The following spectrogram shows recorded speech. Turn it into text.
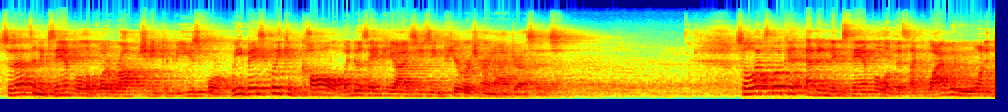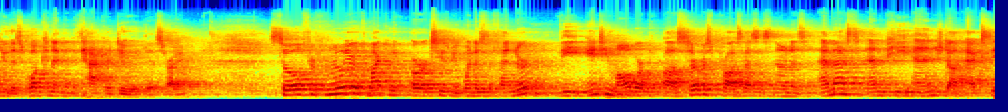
So that's an example of what a ROP chain can be used for. We basically can call Windows APIs using pure return addresses. So let's look at, at an example of this, like why would we want to do this? What can an attacker do with this, right? So if you're familiar with micro, or excuse me, Windows Defender, the anti-malware uh, service process is known as msmpeng.exe.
